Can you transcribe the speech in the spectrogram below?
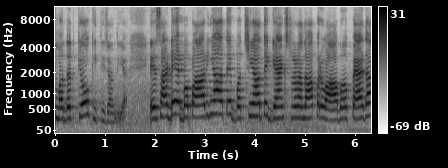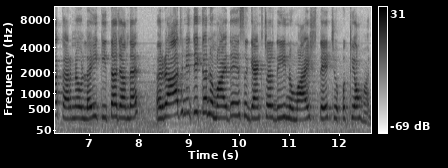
ਮਦਦ ਕਿਉਂ ਕੀਤੀ ਜਾਂਦੀ ਹੈ? ਇਹ ਸਾਡੇ ਵਪਾਰੀਆਂ ਅਤੇ ਬੱਚਿਆਂ ਤੇ ਗੈਂਗਸਟਰਾਂ ਦਾ ਪ੍ਰਭਾਵ ਪੈਦਾ ਕਰਨ ਲਈ ਕੀਤਾ ਜਾਂਦਾ ਹੈ। ਰਾਜਨੀਤਿਕ ਨੁਮਾਇੰਦੇ ਇਸ ਗੈਂਗਸਟਰ ਦੀ ਨੁਮਾਇਸ਼ ਤੇ ਚੁੱਪ ਕਿਉਂ ਹਨ?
